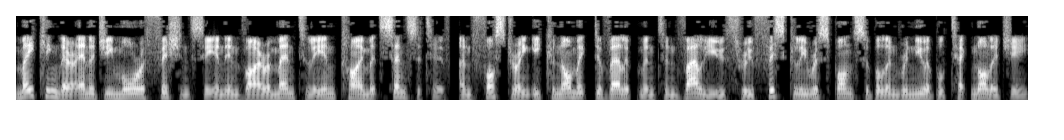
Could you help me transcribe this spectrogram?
making their energy more efficiency and environmentally and climate sensitive, and fostering economic development and value through fiscally responsible and renewable technology.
